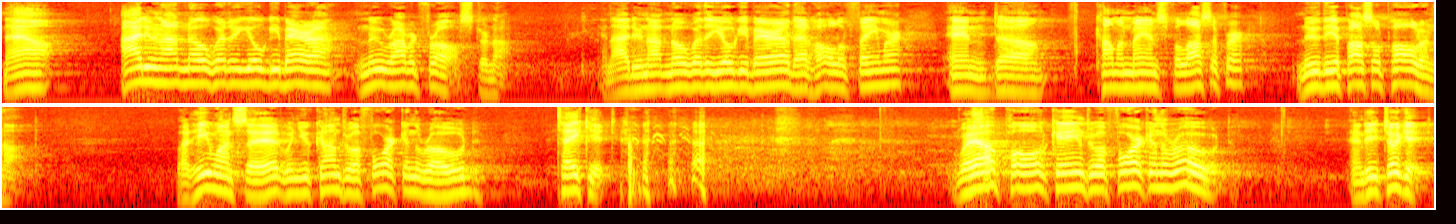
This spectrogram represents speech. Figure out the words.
Now, I do not know whether Yogi Berra knew Robert Frost or not. And I do not know whether Yogi Berra, that Hall of Famer and uh, common man's philosopher, knew the Apostle Paul or not. But he once said, when you come to a fork in the road, take it. well, Paul came to a fork in the road, and he took it.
